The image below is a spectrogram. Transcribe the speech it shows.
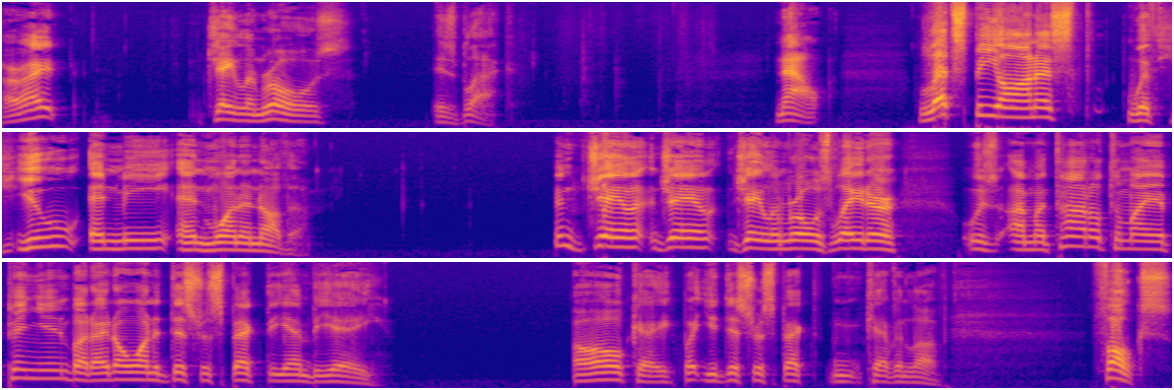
All right? Jalen Rose is black. Now, let's be honest with you and me and one another. And Jalen Rose later was, I'm entitled to my opinion, but I don't want to disrespect the NBA. Okay, but you disrespect Kevin Love. Folks,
